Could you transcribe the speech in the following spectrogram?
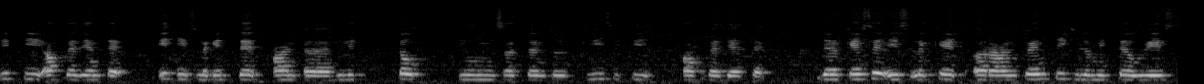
city of Gaziantep. It is located on a hilltop in southern Turkey city of Gaziantep. The castle is located around 20 kilometers west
